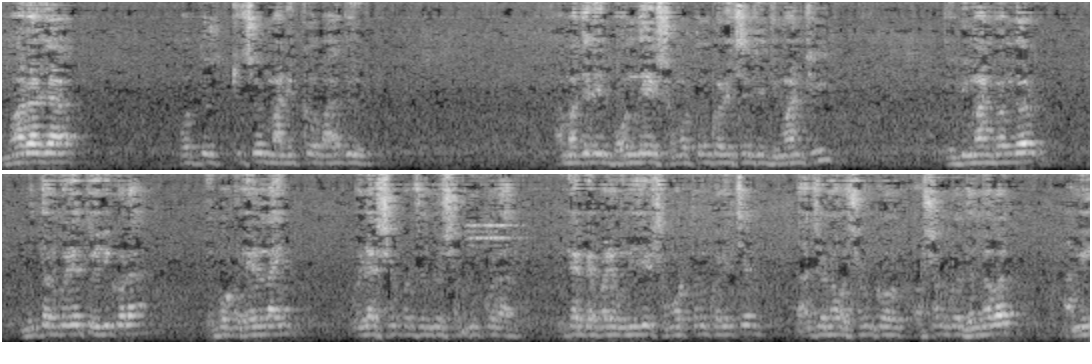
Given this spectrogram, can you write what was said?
মহারাজা কিশোর মাণিক্য বাহাদুর আমাদের এই বন্ধে সমর্থন করেছেন যে ডিমান্ডটি বিমানবন্দর নূতন করে তৈরি করা এবং রেল লাইন কৈলাসর পর্যন্ত সংযোগ করা, এটার ব্যাপারে উনি যে সমর্থন করেছেন, তার জন্য অসংখ্য অসংখ্য ধন্যবাদ। আমি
